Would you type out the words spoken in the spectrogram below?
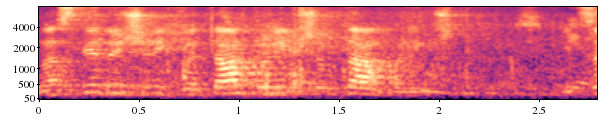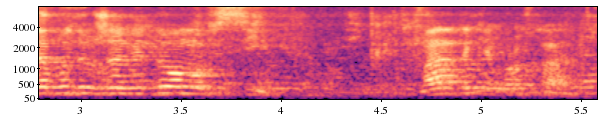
На слідуючий рік ми там поліпшимо, там поліпшимо. І це буде вже відомо всім. У мене таке прохання.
